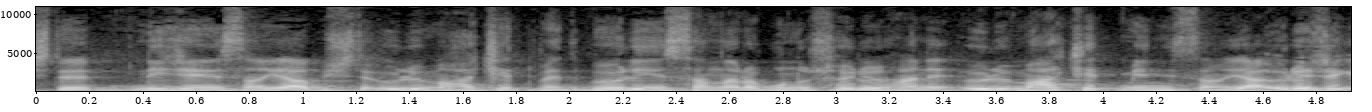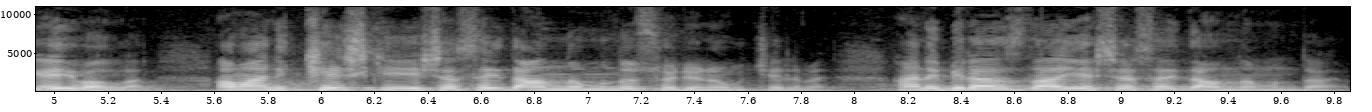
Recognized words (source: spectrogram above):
işte nice insan ya işte ölümü hak etmedi. Böyle insanlara bunu söylüyor. Hani ölümü hak etmeyen insan. Ya ölecek eyvallah. Ama hani keşke yaşasaydı anlamında söyleniyor bu kelime. Hani biraz daha yaşasaydı anlamında.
